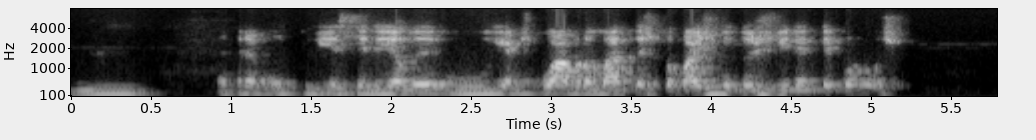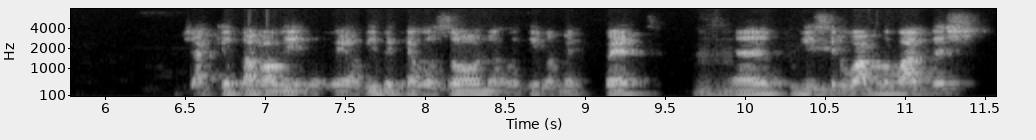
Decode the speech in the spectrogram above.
hum, podia ser ele, o, digamos, o abra-latas para mais jogadores virem ter connosco. Já que eu estava ali, ali daquela zona, relativamente perto, uhum. uh, podia ser o abra-latas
